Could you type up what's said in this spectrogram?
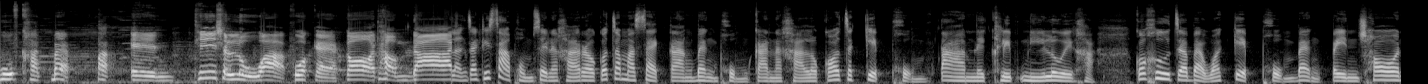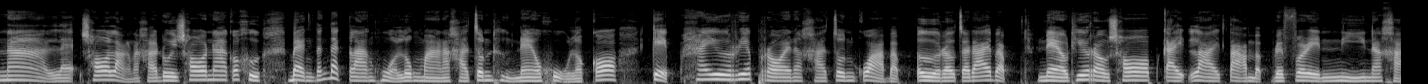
วูฟคัตแบบตัดเอง ที่ฉันรู้ว่าพวกแกก็ทำได้ หลังจากที่สระผมเสร็จนะคะ เราก็จะมาแสกกลางแบ่งผมกันนะคะ แล้วก็จะเก็บผมตามในคลิปนี้เลยค่ะ ก็คือจะแบบว่าเก็บผมแบ่งเป็นช่อหน้าและช่อหลังนะคะ โดยช่อหน้าก็คือแบ่งตั้งแต่กลางหัวลงมานะคะ จนถึงแนวหูแล้วก็เก็บให้เรียบร้อยนะคะ จนกว่าแบบเออเราจะได้แบบแนวที่เราชอบไกด์ไลน์ตามแบบ reference นี้นะคะ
